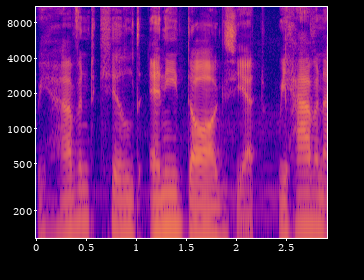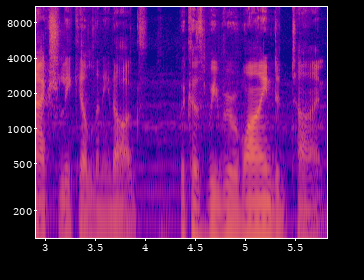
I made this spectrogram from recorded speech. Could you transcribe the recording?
we haven't killed any dogs yet. We haven't actually killed any dogs because we rewinded time.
